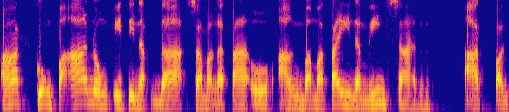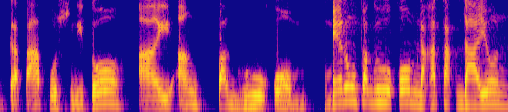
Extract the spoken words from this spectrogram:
At kung paanong itinakda sa mga tao ang mamatay na minsan at pagkatapos nito ay ang paghukom. Merong paghuhukom, nakatakda yun.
